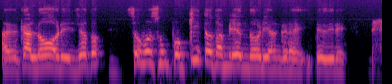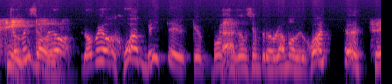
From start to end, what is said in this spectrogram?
acá Lore y yo, somos un poquito también Dorian Gray, te diré. Sí, yo veo, lo veo a Juan, ¿viste? Que vos y yo siempre hablamos de Juan. Sí,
